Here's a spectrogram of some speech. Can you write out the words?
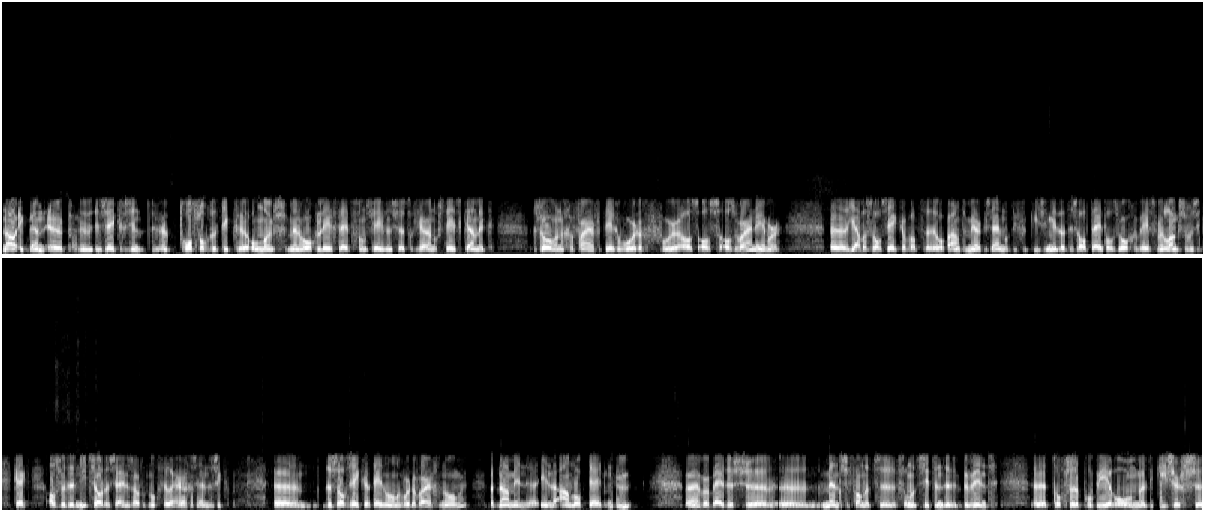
Nou, ik ben uh, in zekere zin trots op dat ik, uh, ondanks mijn hoge leeftijd van 67 jaar, nog steeds kennelijk zo'n gevaar vertegenwoordig voor als, als, als waarnemer. Ja, er zal zeker wat op aan te merken zijn op die verkiezingen. Dat is altijd al zo geweest. Maar langzaam... Kijk, als we er niet zouden zijn, zou het nog veel erger zijn. Dus ik, uh, er zal zeker het een en ander worden waargenomen. Met name in de, in de aanlooptijd, nu. Waarbij dus mensen van het, van het zittende bewind toch zullen proberen om de kiezers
